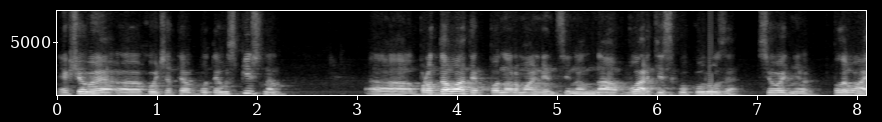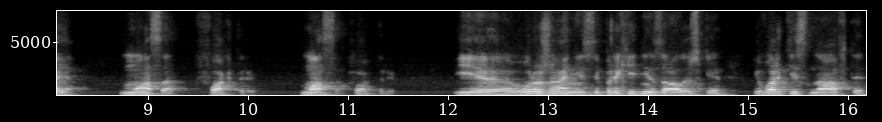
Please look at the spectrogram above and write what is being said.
Якщо ви е, хочете бути успішним, е, продавати по нормальним цінам на вартість кукурузи сьогодні впливає маса факторів. Маса факторів. І е, урожайність, і перехідні залишки, і вартість нафти,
